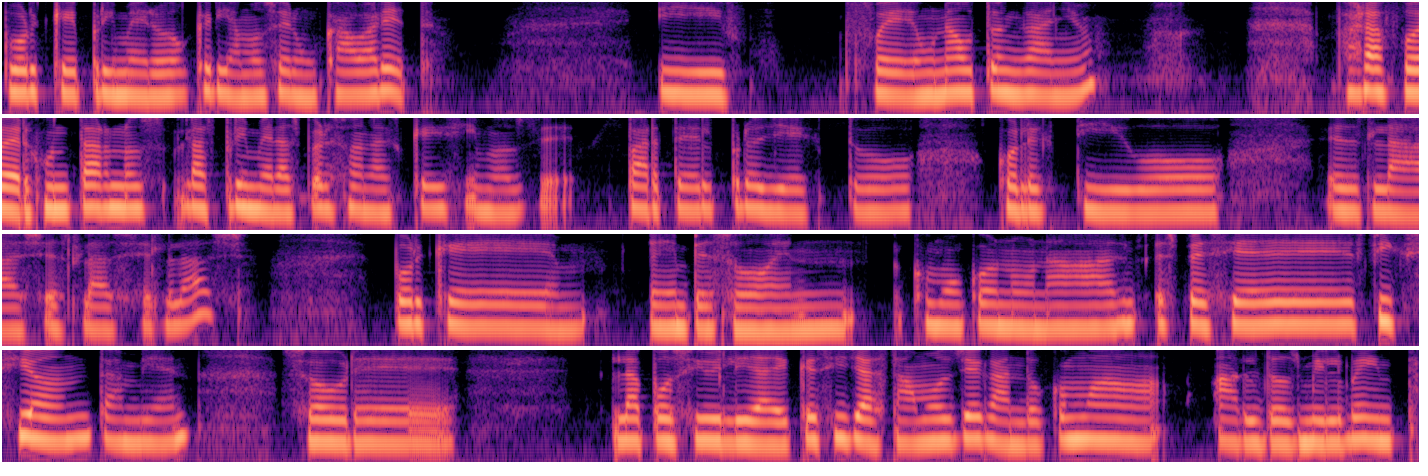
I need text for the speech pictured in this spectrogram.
porque primero queríamos ser un cabaret y fue un autoengaño para poder juntarnos las primeras personas que hicimos parte del proyecto colectivo slash slash slash porque empezó en como con una especie de ficción también sobre la posibilidad de que si ya estamos llegando como al 2020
